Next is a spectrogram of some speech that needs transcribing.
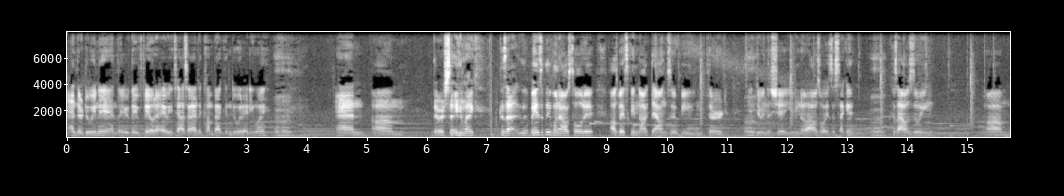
and they're doing it and they they failed at every task. I had to come back and do it anyway. Mhm. And um, they were saying like because I basically when I was told it, I was basically knocked down to being third in Mm. doing the shit, even though I was always the second Mm. because I was doing um,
